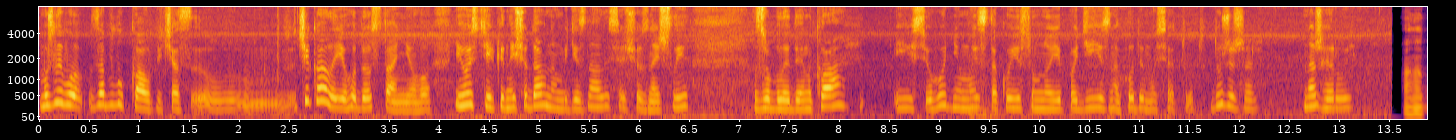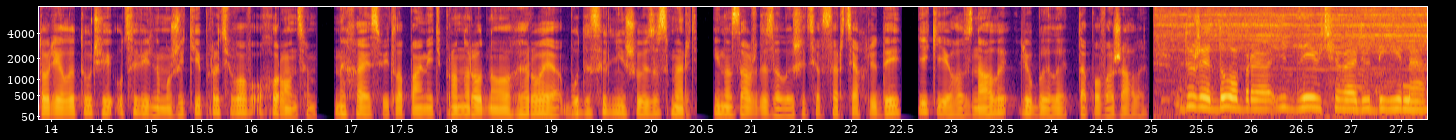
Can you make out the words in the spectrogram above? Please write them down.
можливо, заблукав під час е, чекали його до останнього. І ось тільки нещодавно ми дізналися, що знайшли, зробили ДНК. І сьогодні ми з такої сумної події знаходимося тут. Дуже жаль, наш герой. Анатолій Летучий у цивільному житті працював охоронцем. Нехай світла пам'ять про народного героя буде сильнішою за смерть і назавжди залишиться в серцях людей, які його знали, любили та поважали. Дуже добра, відзивчива людина,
